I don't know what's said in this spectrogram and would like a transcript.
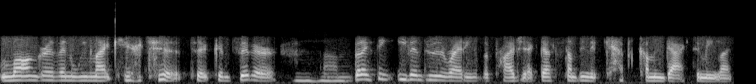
longer than we might care to to consider. Mm-hmm. Um, but I think even through the writing of the project, that's something that kept coming back to me. Like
